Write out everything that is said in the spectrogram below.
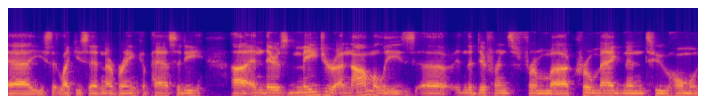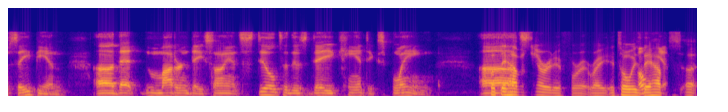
Uh, you said, like you said, in our brain capacity. Uh, and there's major anomalies uh, in the difference from uh, Cro-Magnon to Homo sapien uh, that modern day science still to this day can't explain. But they have uh, a narrative for it, right? It's always oh, they have yeah. uh,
